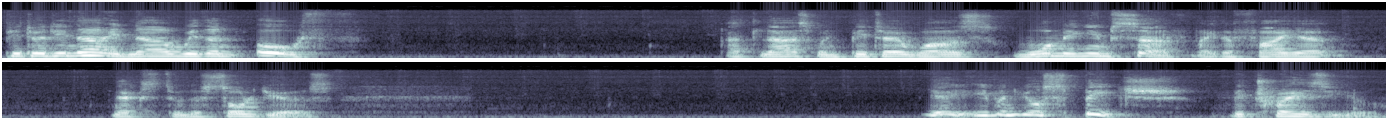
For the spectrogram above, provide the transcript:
Peter denied now with an oath. At last, when Peter was warming himself by the fire next to the soldiers, even your speech betrays you.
